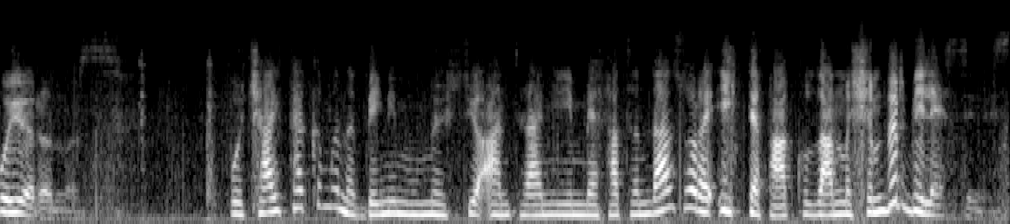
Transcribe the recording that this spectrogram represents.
Buyurunuz. Bu çay takımını benim Monsieur Antrani'nin vefatından sonra ilk defa kullanmışımdır bilesiniz.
